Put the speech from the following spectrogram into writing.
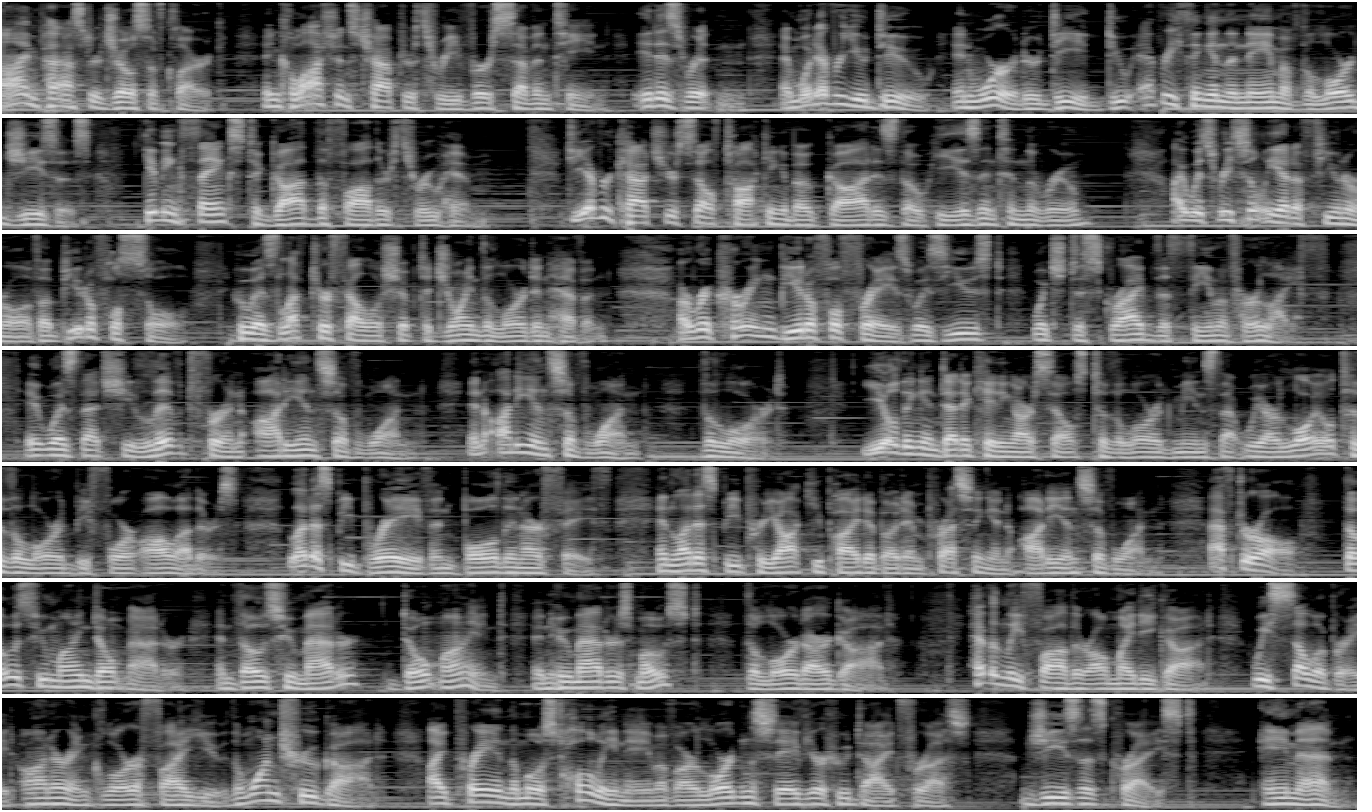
I'm Pastor Joseph Clark. In Colossians chapter 3 verse 17, it is written, "And whatever you do, in word or deed, do everything in the name of the Lord Jesus, giving thanks to God the Father through him." Do you ever catch yourself talking about God as though he isn't in the room? I was recently at a funeral of a beautiful soul who has left her fellowship to join the Lord in heaven. A recurring beautiful phrase was used which described the theme of her life. It was that she lived for an audience of one, an audience of one, the Lord. Yielding and dedicating ourselves to the Lord means that we are loyal to the Lord before all others. Let us be brave and bold in our faith, and let us be preoccupied about impressing an audience of one. After all, those who mind don't matter, and those who matter don't mind. And who matters most? The Lord our God. Heavenly Father, Almighty God, we celebrate, honor, and glorify you, the one true God. I pray in the most holy name of our Lord and Savior who died for us, Jesus Christ. Amen.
